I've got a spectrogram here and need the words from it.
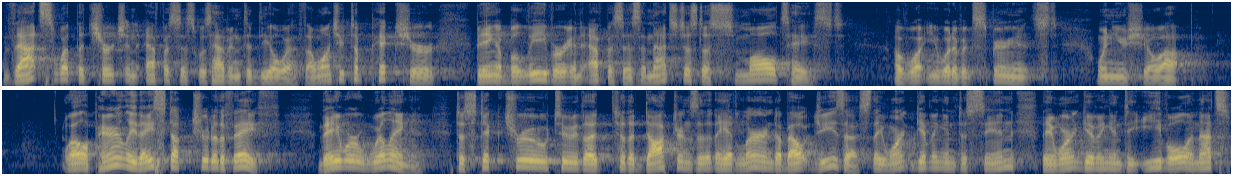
That's what the church in Ephesus was having to deal with. I want you to picture being a believer in Ephesus, and that's just a small taste of what you would have experienced when you show up. Well, apparently they stuck true to the faith. They were willing to stick true to the, to the doctrines that they had learned about Jesus. They weren't giving into sin, they weren't giving into evil, and that's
